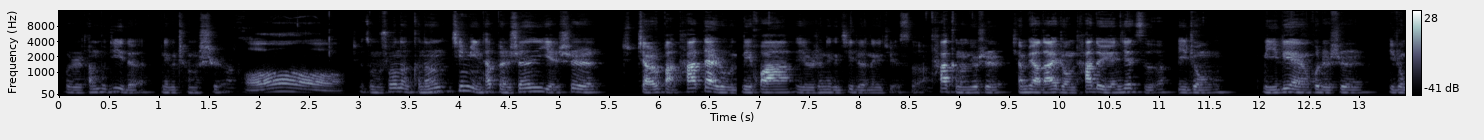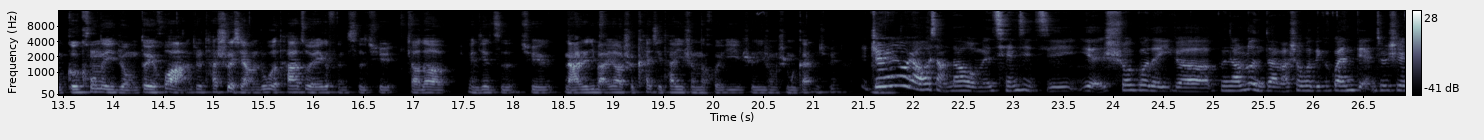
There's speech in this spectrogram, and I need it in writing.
或者他墓地的那个城市哦，就怎么说呢？可能金敏他本身也是，假如把他带入丽花，也就是那个记者那个角色，他可能就是想表达一种他对原节子一种。迷恋或者是一种隔空的一种对话，就是他设想，如果他作为一个粉丝去找到原节子，去拿着一把钥匙开启他一生的回忆，是一种什么感觉？这又让我想到我们前几集也说过的一个不能叫论断吧，说过的一个观点，就是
